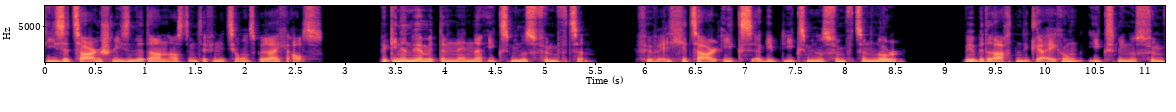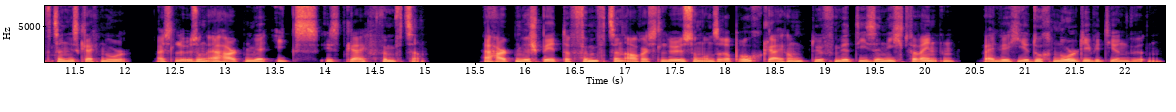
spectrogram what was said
Diese Zahlen schließen wir dann aus dem Definitionsbereich aus. Beginnen wir mit dem Nenner x minus 15. Für welche Zahl x ergibt x minus 15 0? Wir betrachten die Gleichung x minus 15 ist gleich 0. Als Lösung erhalten wir x ist gleich 15. Erhalten wir später 15 auch als Lösung unserer Bruchgleichung, dürfen wir diese nicht verwenden, weil wir hier durch 0 dividieren würden.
